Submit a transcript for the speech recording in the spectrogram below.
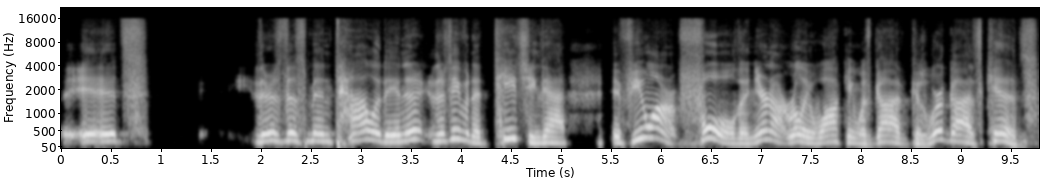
It's there's this mentality, and there's even a teaching that if you aren't full, then you're not really walking with God because we're God's kids.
